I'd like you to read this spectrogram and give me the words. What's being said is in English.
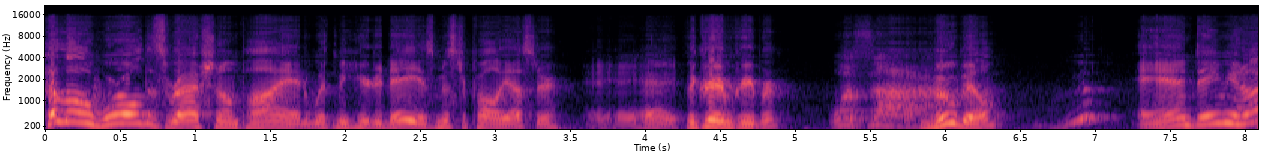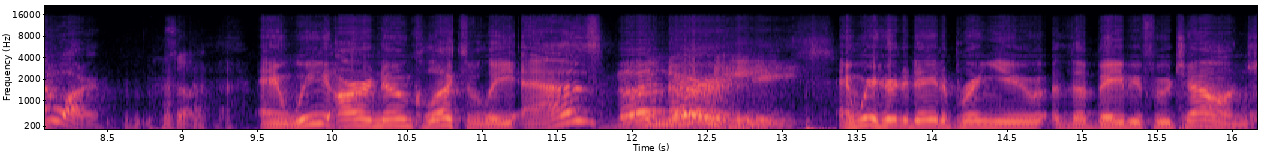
Hello world, it's Rational Pi, and with me here today is Mr. Polliester, Hey, hey, hey. the Grim Creeper, What's up? Moobill, and Damian Highwater. So, And we are known collectively as... the Nerdies. And we're here today to bring you the Baby Food Challenge.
